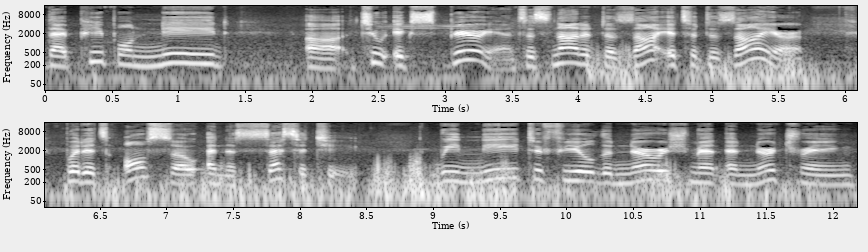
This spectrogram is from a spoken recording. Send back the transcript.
that people need uh, to experience. It's not a desire, it's a desire, but it's also a necessity we need to feel the nourishment and nurturing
